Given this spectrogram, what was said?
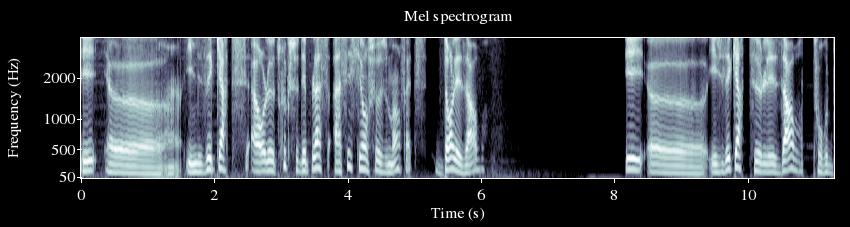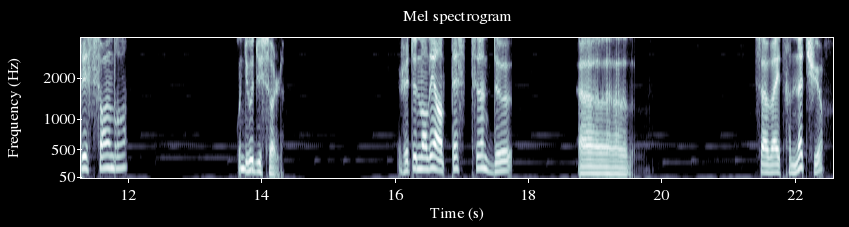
Et euh, ils écartent. Alors le truc se déplace assez silencieusement en fait dans les arbres. Et euh, ils écartent les arbres pour descendre au niveau du sol. Je vais te demander un test de. euh, ça va être nature.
